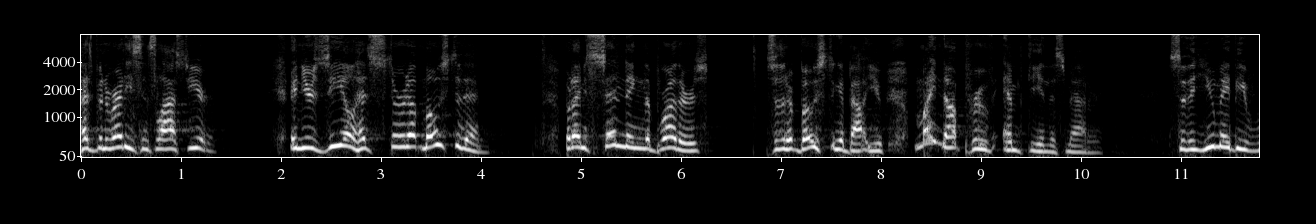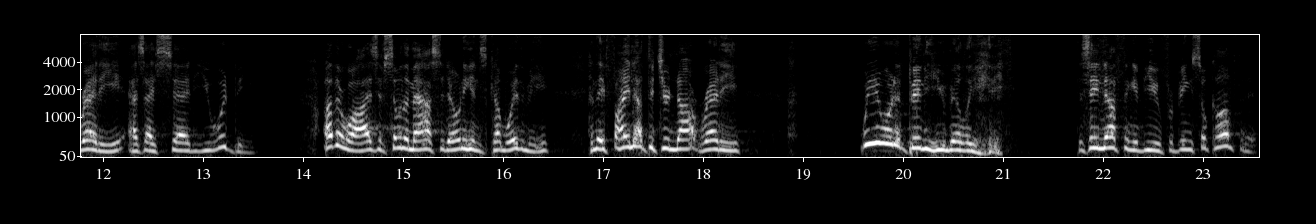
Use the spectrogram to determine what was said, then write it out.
has been ready since last year. And your zeal has stirred up most of them. But I'm sending the brothers so that their boasting about you might not prove empty in this matter, so that you may be ready as I said you would be. Otherwise, if some of the Macedonians come with me and they find out that you're not ready, we would have been humiliated, to say nothing of you for being so confident.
